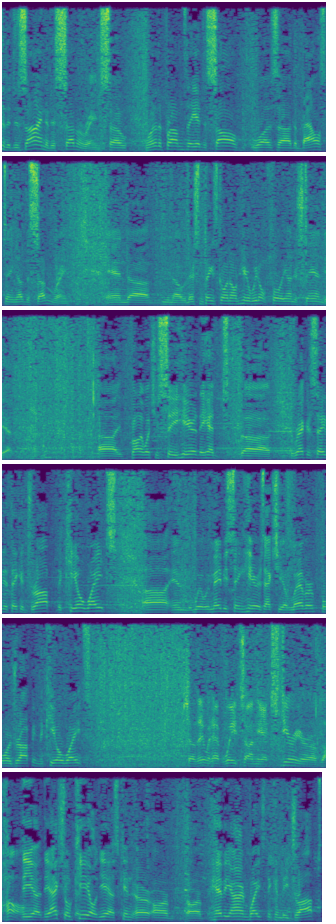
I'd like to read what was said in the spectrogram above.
into the design of this submarine. So one of the problems they had to solve was uh, the ballasting of the submarine. And uh, you know, there's some things going on here we don't fully understand yet. Uh, probably what you see here, they had uh, the records say that they could drop the keel weights, uh, and what we may be seeing here is actually a lever for dropping the keel weights. So they would have weights on the exterior of the hull. The uh, the actual keel, yes, can are, are, are heavy iron weights that can be dropped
